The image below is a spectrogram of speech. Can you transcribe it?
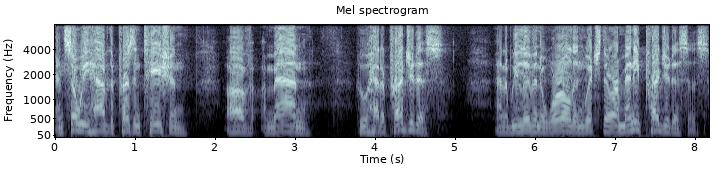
And so we have the presentation of a man who had a prejudice. And we live in a world in which there are many prejudices.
